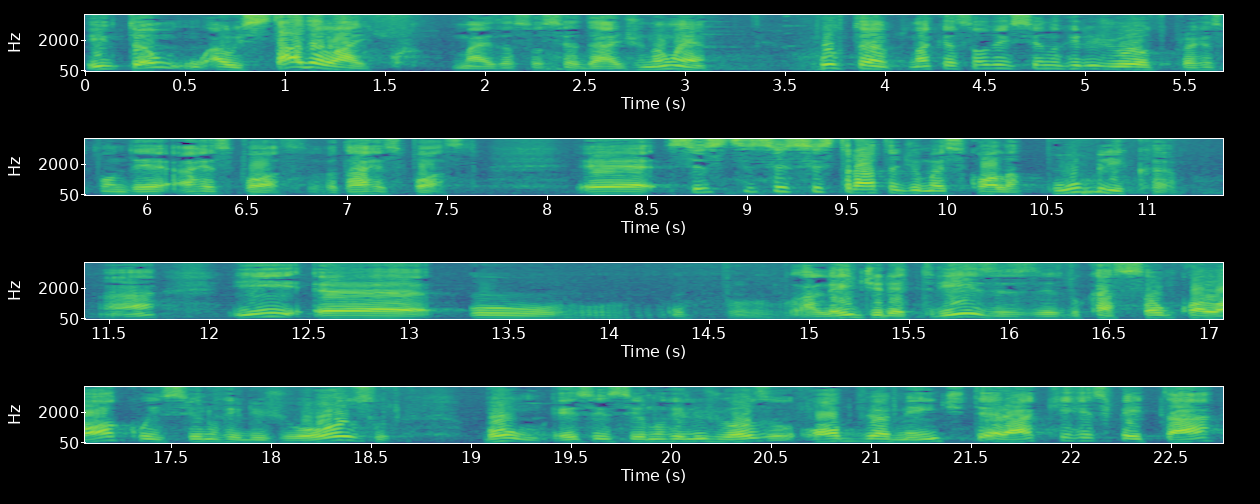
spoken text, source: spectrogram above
Então, o Estado é laico, mas a sociedade não é. Portanto, na questão do ensino religioso, para responder a resposta, dar a resposta. É, se, se, se, trata de uma escola pública né, e é, o, o, a lei de diretrizes de educação coloca o ensino religioso, bom, esse ensino religioso obviamente terá que respeitar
